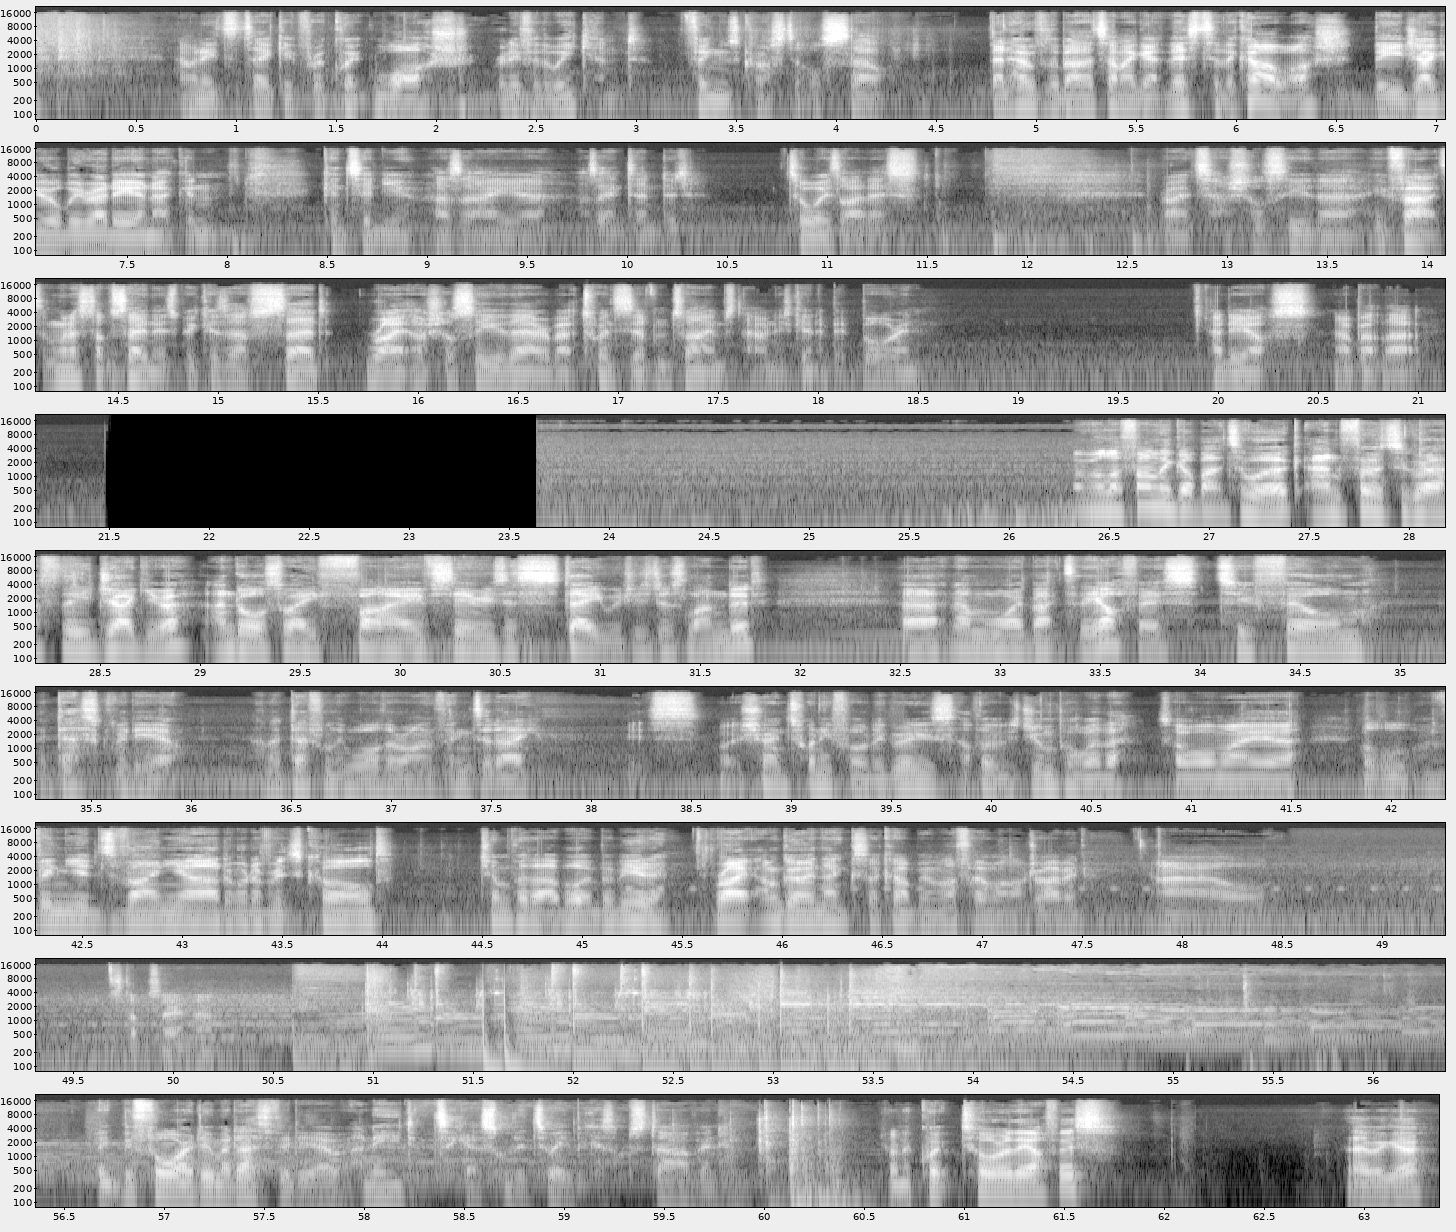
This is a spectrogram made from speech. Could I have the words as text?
and we need to take it for a quick wash, ready for the weekend. Fingers crossed it'll sell. Then hopefully by the time I get this to the car wash, the Jaguar will be ready and I can continue as I, uh, as I intended. It's always like this. Right, I shall see you there. In fact, I'm going to stop saying this because I've said, right, I shall see you there about 27 times now and it's getting a bit boring. Adios. How about that? Well, I finally got back to work and photographed the Jaguar and also a 5 Series Estate, which has just landed. Uh, now I'm on my way back to the office to film a desk video. And I definitely wore the wrong thing today. It's, well, it's showing 24 degrees. I thought it was jumper weather. So I wore my uh, little Vineyards Vineyard or whatever it's called. Jumper that I bought in Bermuda. Right, I'm going then because I can't be on my phone while I'm driving. I'll stop saying that. I think before I do my desk video, I need to get something to eat because I'm starving. Do you want a quick tour of the office? There we go.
